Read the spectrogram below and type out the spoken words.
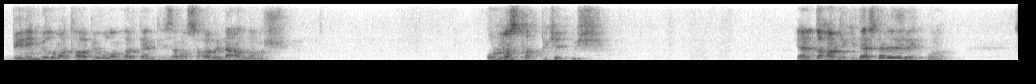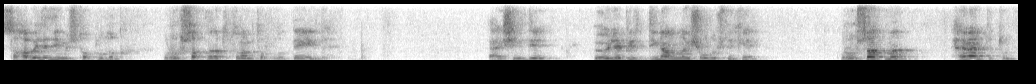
benim yoluma tabi olanlar dendiği zaman sahabe ne anlamış? Onu nasıl tatbik etmiş? Yani daha önceki derslerde dedik bunu. Sahabe dediğimiz topluluk ruhsatlara tutunan bir topluluk değildi. Yani şimdi öyle bir din anlayışı oluştu ki ruhsat mı? Hemen tutun.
